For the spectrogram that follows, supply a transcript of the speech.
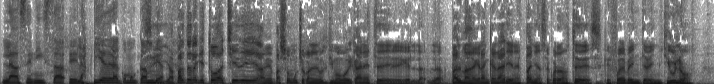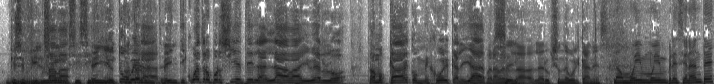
la ceniza, eh, las piedras, cómo cambia. Sí, y aparte ahora que es todo HD, a mí me pasó mucho con el último volcán este, de la, la Palma de Gran Canaria en España, ¿se acuerdan ustedes? Que fue el 2021. Que se Mm, filmaba sí, sí, sí, en sí, YouTube era totalmente. 24 por 7 la lava y verlo estábamos cada vez con mejor calidad para ver Sí. la, la erupción de volcanes. No, muy, muy impresionante.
